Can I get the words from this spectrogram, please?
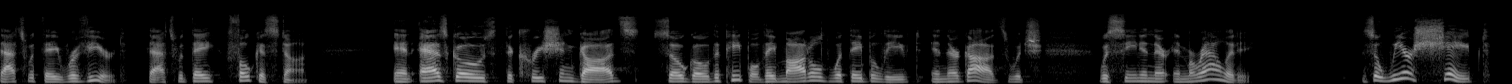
That's what they revered, that's what they focused on. And as goes the Cretan gods, so go the people. They modeled what they believed in their gods, which was seen in their immorality. So we are shaped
